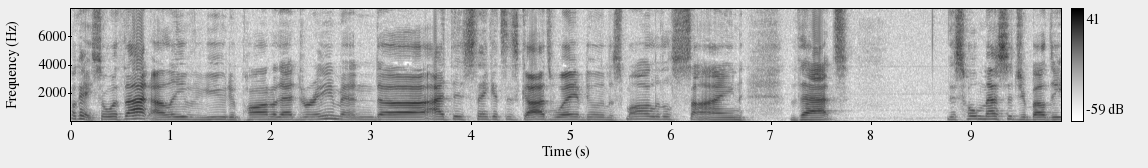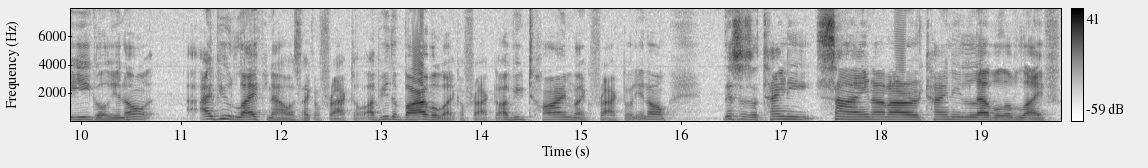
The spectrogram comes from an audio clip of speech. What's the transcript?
Okay, so with that, I'll leave you to ponder that dream, and uh, I just think it's this God's way of doing a small little sign that this whole message about the eagle, you know, I view life now as like a fractal. I view the Bible like a fractal. I view time like fractal. You know, this is a tiny sign on our tiny level of life.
